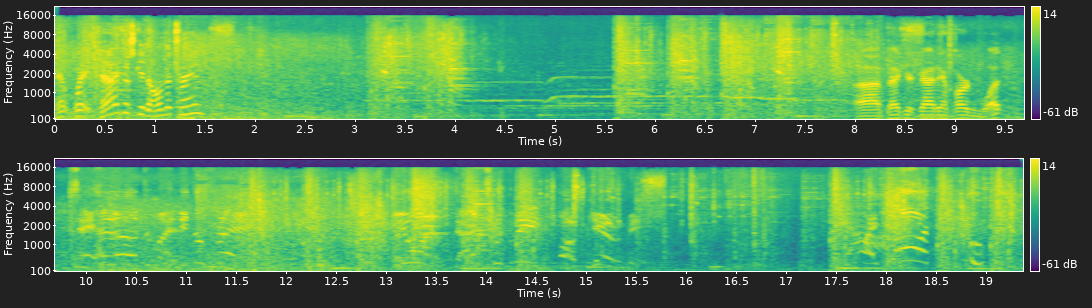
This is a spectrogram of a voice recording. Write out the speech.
Yeah, wait, can I just get on the train? Uh, beg your goddamn pardon, what? Say hello to my little friend! Do you want to dance with me or kill me? My God!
